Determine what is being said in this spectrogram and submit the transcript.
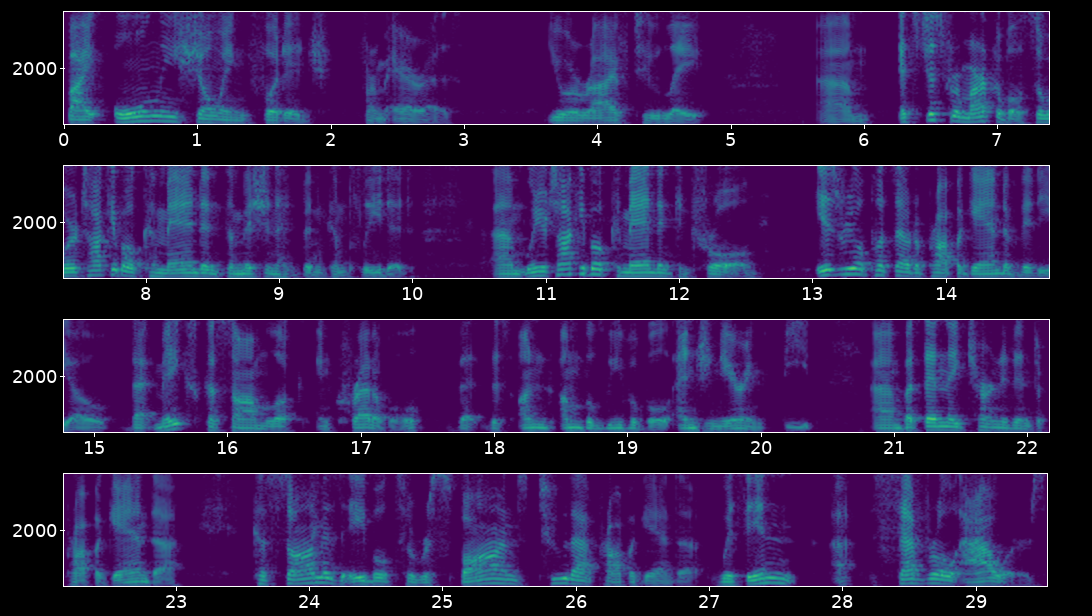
by only showing footage from Erez. You arrived too late. Um, it's just remarkable. So we're talking about command and the mission had been completed. Um, when you're talking about command and control, Israel puts out a propaganda video that makes Qassam look incredible, that this un- unbelievable engineering feat, um, but then they turn it into propaganda. Qassam is able to respond to that propaganda within uh, several hours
